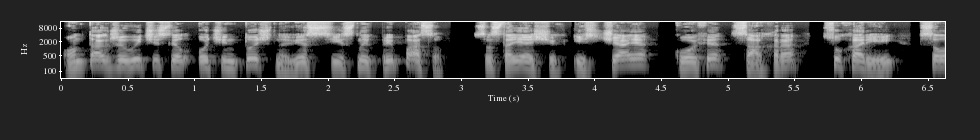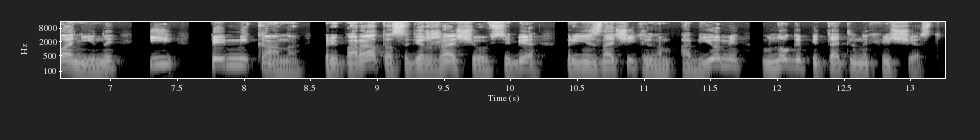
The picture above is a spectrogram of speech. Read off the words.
Он также вычислил очень точно вес съестных припасов, состоящих из чая, кофе, сахара, сухарей, солонины и пеммикана, препарата, содержащего в себе при незначительном объеме много питательных веществ.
